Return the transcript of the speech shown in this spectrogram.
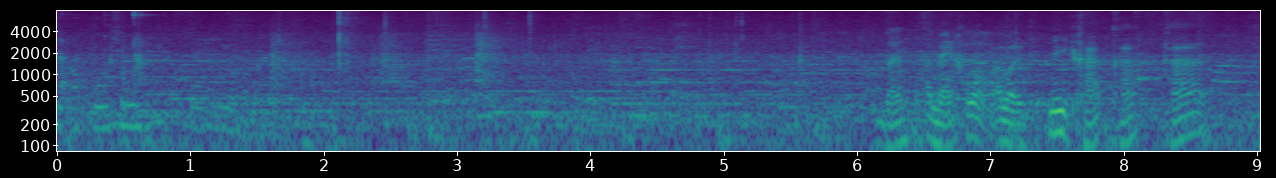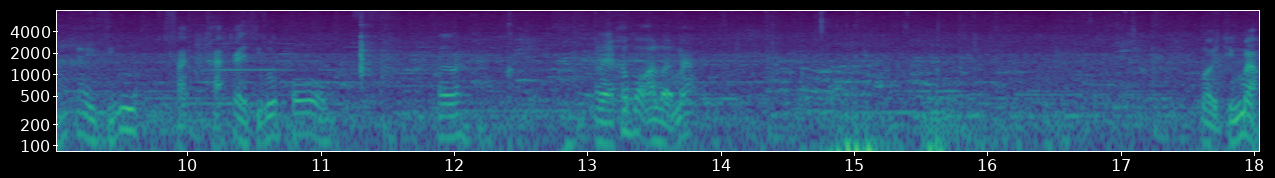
จะเอาปูใช่ไหมอยู่ประมาณไหนอันไหนเขาบอกอร่อยนี่ขาขาขาขาไก่สิงสักขาไก่สิงคโปร์เอออะไรเขาบอกอร่อยมากอร่อยจริงเปล่า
